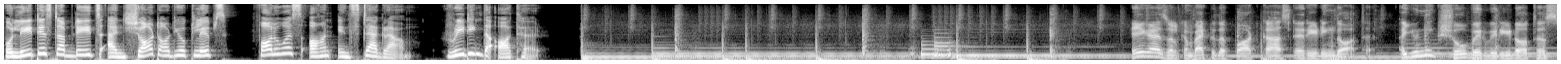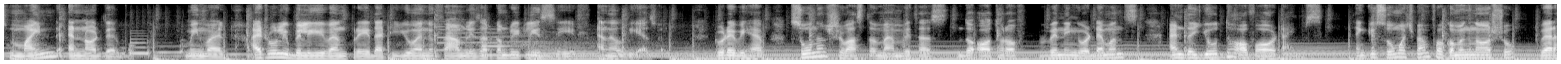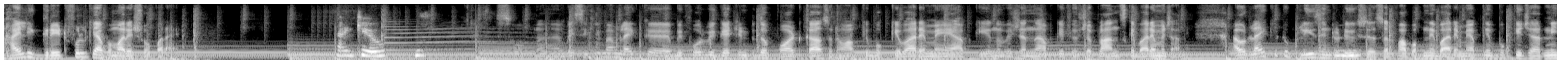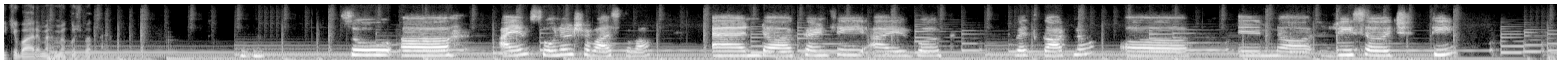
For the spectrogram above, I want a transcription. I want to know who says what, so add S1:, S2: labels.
S1: For latest updates and short audio clips, follow us on Instagram, Reading the Author.
S2: Hey guys, welcome back to the podcast Reading the Author, a unique show where we read authors' mind and not their book. Meanwhile, I truly believe and pray that you and your families are completely safe and healthy as well. Today we have Sonal Srivastav ma'am with us, the author of Winning Your Demons and the Yodha of Our Times. Thank you so much ma'am for coming on our show. We are highly grateful कि आप हमारे show पर आए.
S3: Thank you.
S2: So basically ma'am like before we get into the podcast और हम आपके book के बारे में आपकी यू नो विजन आपके फ्यूचर प्लान्स के बारे में जाने I would like you to please introduce yourself आप अपने बारे में अपनी बुक की जर्नी के बारे में हमें कुछ बताएँ
S3: so I am Sonal Srivastava and uh, currently I work with Gartner uh, in uh, research team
